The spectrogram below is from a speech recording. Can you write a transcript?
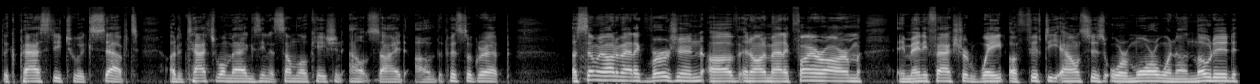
the capacity to accept a detachable magazine at some location outside of the pistol grip, a semi automatic version of an automatic firearm, a manufactured weight of 50 ounces or more when unloaded,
